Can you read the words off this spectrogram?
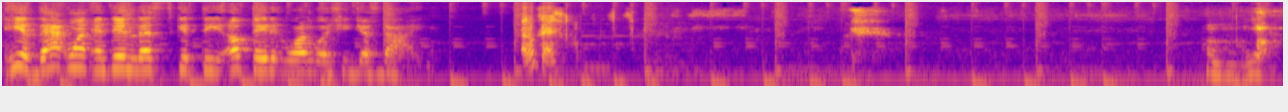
hear that one, and then let's get the updated one where she just died. Okay. Mhm, yeah.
